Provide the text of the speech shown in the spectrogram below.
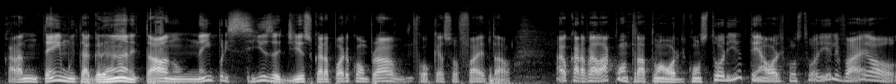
O cara não tem muita grana e tal, não, nem precisa disso. O cara pode comprar qualquer sofá e tal. Aí o cara vai lá, contrata uma hora de consultoria, tem a hora de consultoria, ele vai, ó,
